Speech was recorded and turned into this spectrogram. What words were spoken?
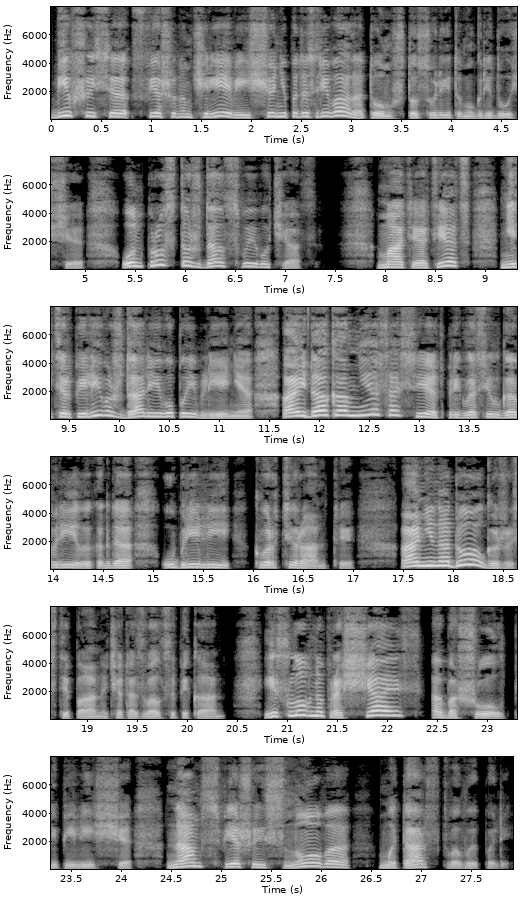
бившийся в фешеном чреве, еще не подозревал о том, что сулит ему грядущее. Он просто ждал своего часа. Мать и отец нетерпеливо ждали его появления. «Айда ко мне, сосед!» — пригласил Гаврила, когда убрели квартиранты. «А ненадолго же, Степаныч!» — отозвался Пекан. И, словно прощаясь, обошел пепелище. Нам с Фешей снова мытарство выпали.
